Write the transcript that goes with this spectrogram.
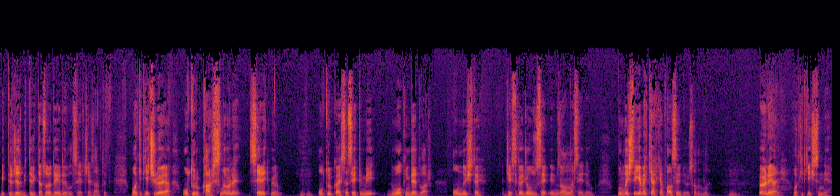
Bitireceğiz. Bitirdikten sonra Daredevil'ı seyredeceğiz artık. Vakit geçiriyor ya. Oturup karşısında böyle seyretmiyorum. Hı hı. Oturup karşısında seyrettiğim bir Walking Dead var. Onu da işte Jessica Jones'u seyretmediğim zamanlar seyrediyorum. Bunu da işte yemek yerken falan seyrediyoruz hanımla. Hı. Öyle yani. Vakit geçsin diye.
